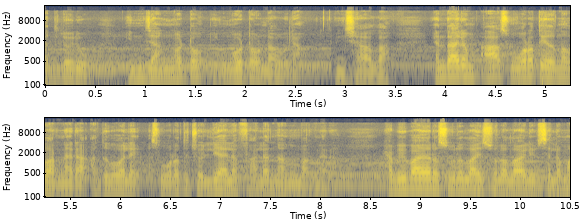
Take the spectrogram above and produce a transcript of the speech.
അതിലൊരു ഇഞ്ച് അങ്ങോട്ടോ ഇങ്ങോട്ടോ ഉണ്ടാവില്ല ഇൻഷാ അല്ലാ എന്തായാലും ആ സൂറത്ത് ഏതെന്ന് പറഞ്ഞുതരാം. അതുപോലെ സൂറത്ത് ചൊല്ലിയാലോ ഫലം എന്താണെന്ന് പറഞ്ഞുതരാം. ഹബീബായ റസൂലുള്ളാഹി സ്വല്ലാ അലൈഹി വസല്ലം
